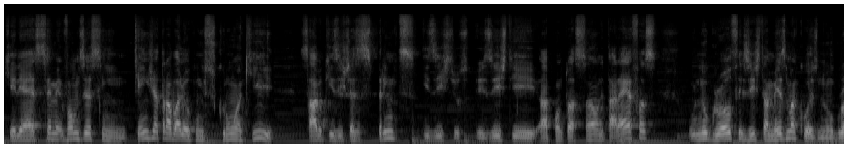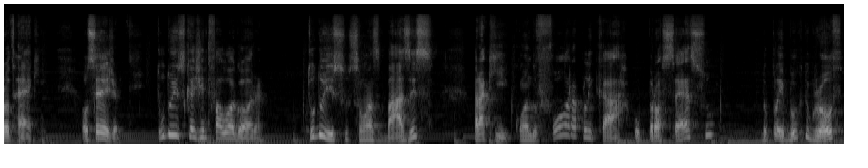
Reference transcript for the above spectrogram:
que ele é, vamos dizer assim, quem já trabalhou com Scrum aqui, sabe que existe as sprints, existe, existe a pontuação de tarefas, no growth existe a mesma coisa, no growth hacking. Ou seja, tudo isso que a gente falou agora, tudo isso são as bases para que, quando for aplicar o processo do playbook do growth,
